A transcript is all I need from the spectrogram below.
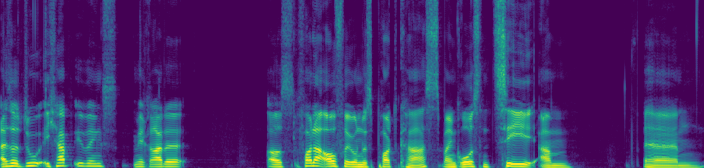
Also du, ich habe übrigens mir gerade aus voller Aufregung des Podcasts meinen großen C am ähm,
